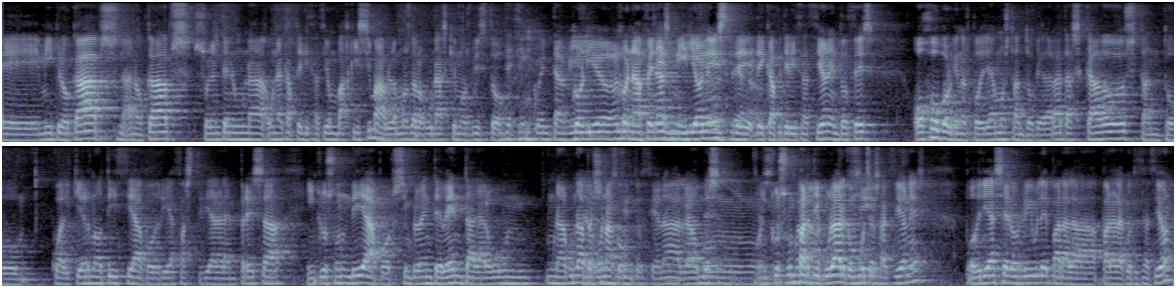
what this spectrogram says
eh, microcaps, nanocaps, suelen tener una, una capitalización bajísima. Hablamos de algunas que hemos visto De 50 con, billones. con apenas 100 millones de, claro. de capitalización. Entonces, ojo, porque nos podríamos tanto quedar atascados, tanto cualquier noticia podría fastidiar a la empresa, incluso un día por simplemente venta de algún, una, alguna De persona con- institucional, algún- o incluso un particular con sí. muchas acciones. Podría ser horrible para la, para la cotización.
